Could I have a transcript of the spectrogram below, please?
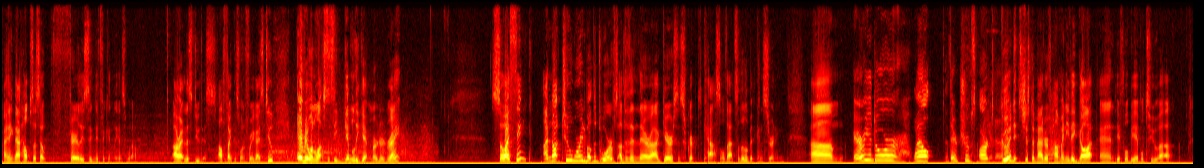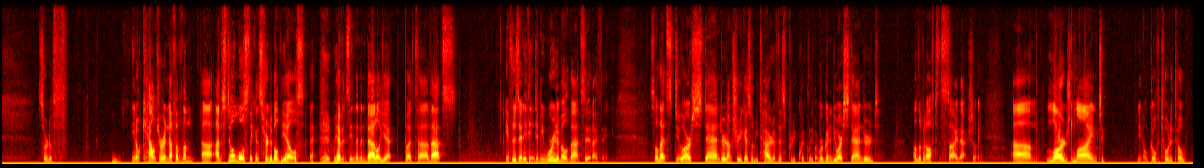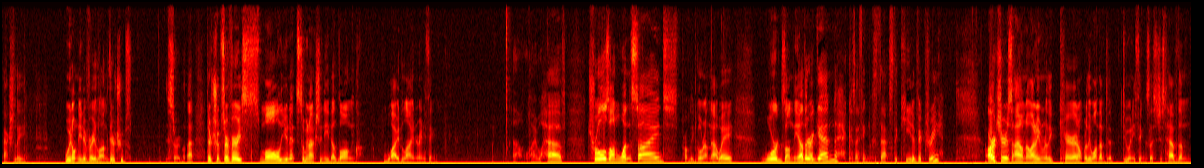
I think that helps us out fairly significantly as well. Alright, let's do this. I'll fight this one for you guys too. Everyone wants to see Gimli get murdered, right? So I think I'm not too worried about the dwarves, other than their uh, garrison script castle. That's a little bit concerning. Um, Eriador, well, their troops aren't good. It's just a matter of how many they got and if we'll be able to uh, sort of, you know, counter enough of them. Uh, I'm still mostly concerned about the elves. we haven't seen them in battle yet, but uh, that's if there's anything to be worried about, that's it. I think. So let's do our standard. I'm sure you guys will be tired of this pretty quickly, but we're going to do our standard a little bit off to the side, actually. Um, large line to, you know, go toe to toe. Actually, we don't need it very long. Their troops, sorry about that. Their troops are very small units, so we don't actually need a long, wide line or anything. Uh, I will have trolls on one side, probably go around that way. Wargs on the other again, because I think that's the key to victory. Archers, I don't know. I don't even really care. I don't really want them to do anything. So let's just have them.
